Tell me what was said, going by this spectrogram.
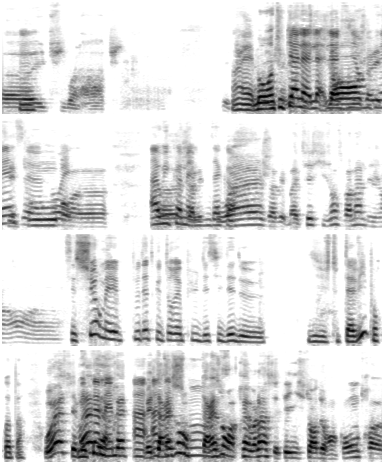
Hmm. Et puis voilà. Puis, et puis, Ouais, bon, en tout cas, la- la- six la vie ans, anglaise, fait Tours, ouais. Ah oui, quand même, d'accord. Ouais, j'avais. Bah, tu sais, 6 ans, c'est pas mal déjà. hein, C'est sûr, mais peut-être que tu aurais pu décider de toute ta vie, pourquoi pas? Euh. Ouais, c'est Mais vrai, quand mais même, après. mais t'as raison, t'as euh, raison. Après, voilà, c'était une histoire de rencontre. euh,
